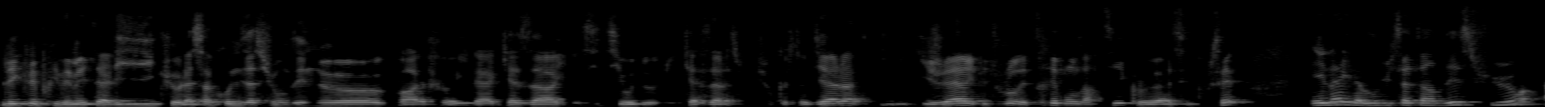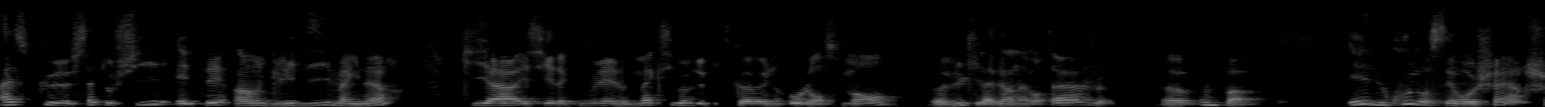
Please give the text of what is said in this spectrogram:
les clés privées métalliques, la synchronisation des nœuds. Bref, euh, il est à Casa, il est CTO de, Casa, la solution custodiale. Il, gère, il fait toujours des très bons articles assez poussés. Et là, il a voulu s'attarder sur est-ce que Satoshi était un greedy miner qui a essayé d'accumuler le maximum de Bitcoin au lancement, vu qu'il avait un avantage, ou pas. Et du coup, dans ses recherches,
